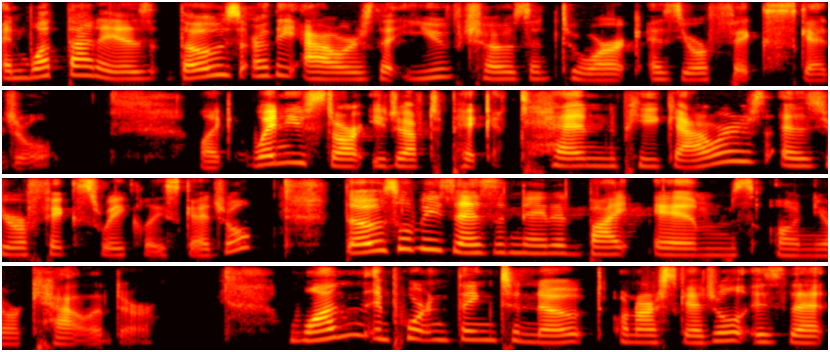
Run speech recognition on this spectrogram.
And what that is, those are the hours that you've chosen to work as your fixed schedule. Like when you start, you do have to pick 10 peak hours as your fixed weekly schedule. Those will be designated by M's on your calendar. One important thing to note on our schedule is that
